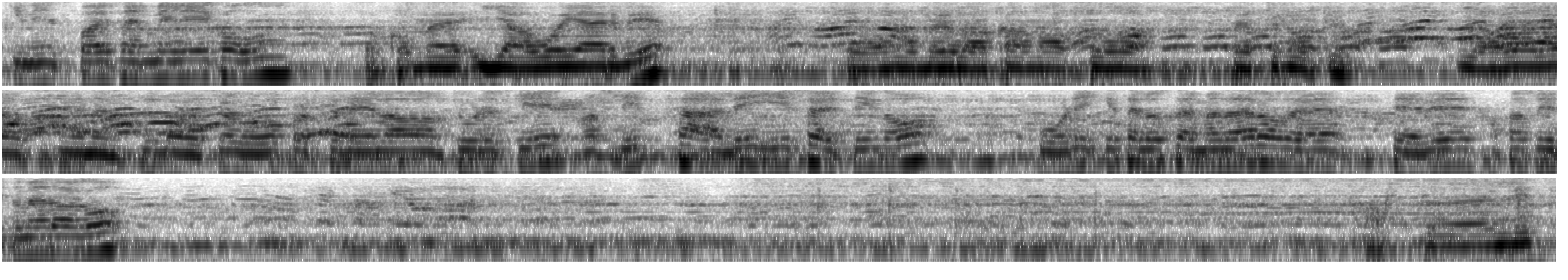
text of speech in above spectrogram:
Ikke minst på ei femmil i Kollen. Så kommer Jaojärvi. Og jo bak han altså Petter Northug. Ja, ja, altså, som jeg nevnte, bare skal gå første del av Tour de Ski. Har slitt særlig i skøyting nå. Får det ikke til å stemme der, og det ser vi at han sliter med i dag òg. Eh, litt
